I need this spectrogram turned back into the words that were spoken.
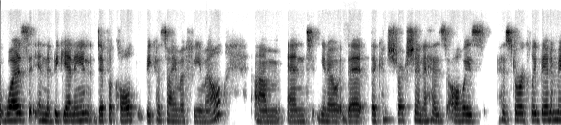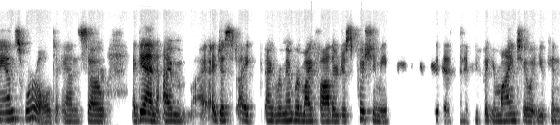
was in the beginning difficult because i am a female um, and you know that the construction has always historically been a man's world. And so again i'm i just i i remember my father just pushing me do this and if you put your mind to it you can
